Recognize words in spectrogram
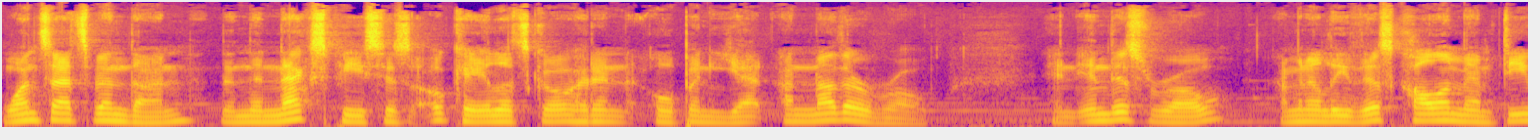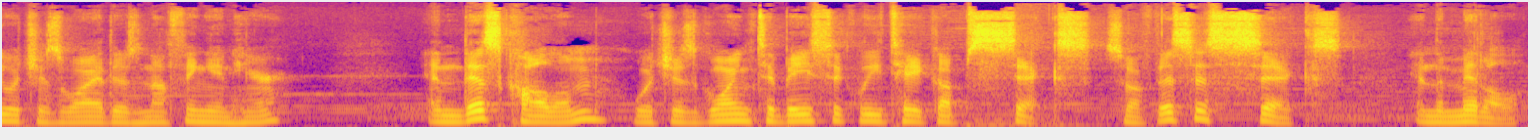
Once that's been done, then the next piece is, okay, let's go ahead and open yet another row. And in this row, I'm going to leave this column empty, which is why there's nothing in here. And this column, which is going to basically take up 6. So if this is 6 in the middle,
